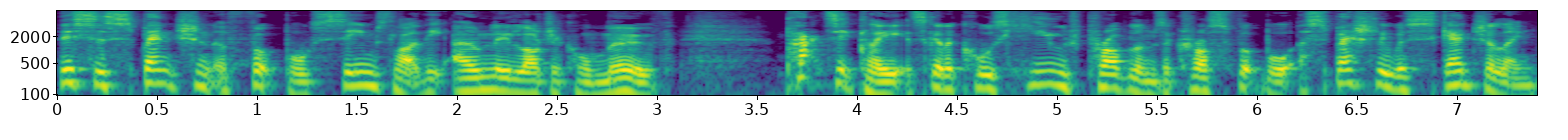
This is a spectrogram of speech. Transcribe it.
this suspension of football seems like the only logical move. Practically, it's going to cause huge problems across football, especially with scheduling.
